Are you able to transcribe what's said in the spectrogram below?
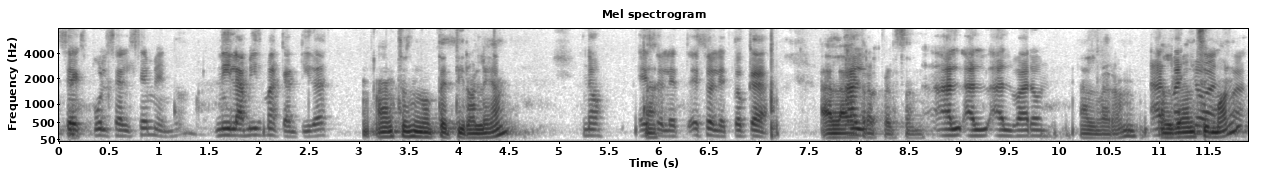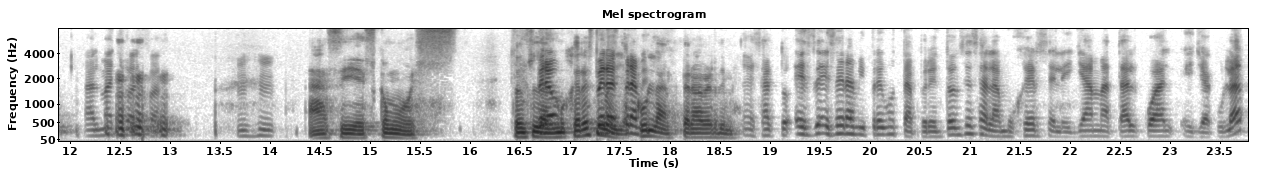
se expulsa el semen, ¿no? Ni la misma cantidad. ¿Antes no te tirolean? No, eso, ah. le, eso le toca a la otra persona. Al, al, al varón. ¿Al varón? ¿Al, gran Simón? al macho alfa. Así es como es. Entonces las mujeres pero, no eyaculan, pero a ver, dime. Exacto, esa era mi pregunta, pero entonces a la mujer se le llama tal cual eyacular.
